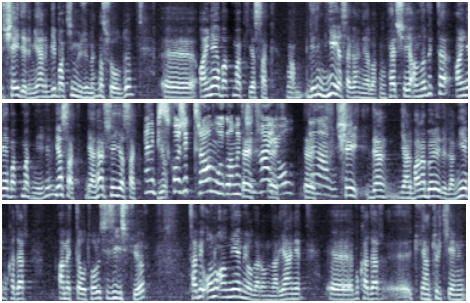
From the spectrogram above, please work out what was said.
şey dedim yani bir bakayım yüzüme nasıl oldu. Ee, aynaya bakmak yasak. Ya Dedim niye yasak aynaya bakmak? Her şeyi anladık da aynaya bakmak niye? Yasak. Yani her şey yasak. Yani psikolojik travma uygulamak için her yol evet. denenmiş. Şeyden yani bana böyle dediler. Niye bu kadar Ahmet Davutoğlu sizi istiyor? Tabii onu anlayamıyorlar onlar. Yani e, bu kadar e, yani Türkiye'nin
